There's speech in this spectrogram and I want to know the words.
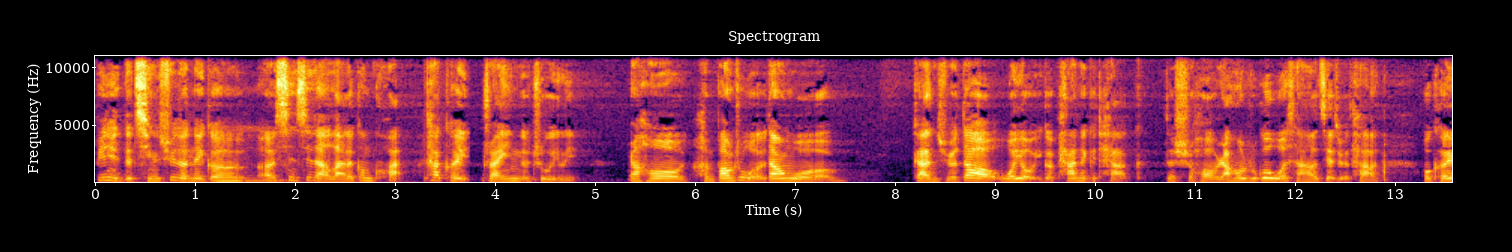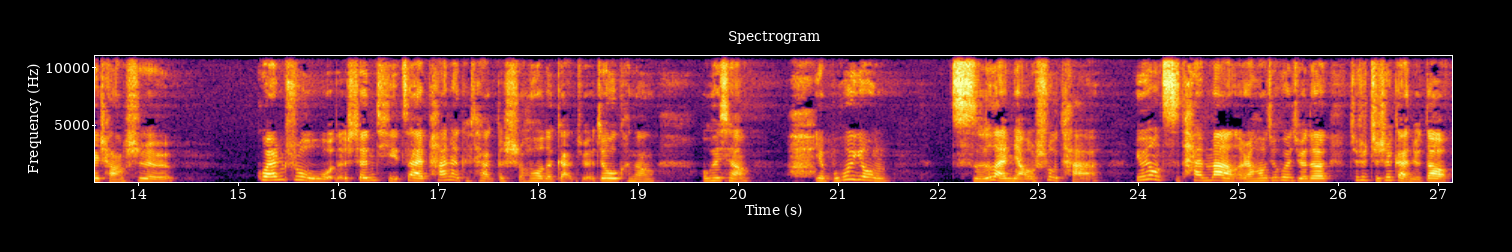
比你的情绪的那个呃信息的来的更快。它可以转移你的注意力，然后很帮助我。当我感觉到我有一个 panic attack 的时候，然后如果我想要解决它，我可以尝试关注我的身体在 panic attack 的时候的感觉。就可能我会想，也不会用。词来描述它，因为用词太慢了，然后就会觉得就是只是感觉到，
